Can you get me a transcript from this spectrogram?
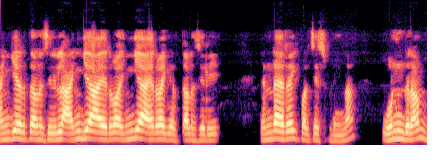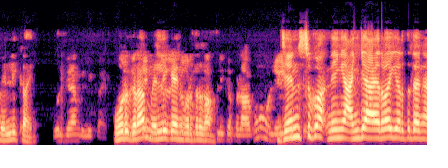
அங்கே எடுத்தாலும் சரி இல்லை அங்கே ஆயிரம் ரூபாய் இங்கே ஆயிரம் ரூபாய்க்கு எடுத்தாலும் சரி ரெண்டாயிரம் ரூபாய்க்கு பர்ச்சேஸ் பண்ணீங்கன்னா ஒன் கிராம் வெள்ளி காயின் ஒரு கிராம் வெள்ளி காயின் ஒரு கிராம் வெள்ளி காயின் கொடுத்துருக்கோம். ஜென்ஸுக்கும் நீங்க அங்கே ஆயிரம் ரூபாய்க்கு எடுத்துட்டாங்க.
